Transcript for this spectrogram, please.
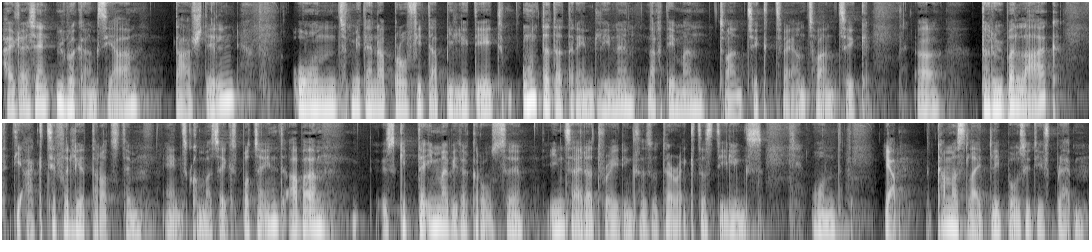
halt als ein Übergangsjahr darstellen und mit einer Profitabilität unter der Trendlinie, nachdem man 2022 äh, darüber lag. Die Aktie verliert trotzdem 1,6 Prozent, aber es gibt da immer wieder große Insider-Tradings, also Director-Dealings und ja, kann man slightly positiv bleiben.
